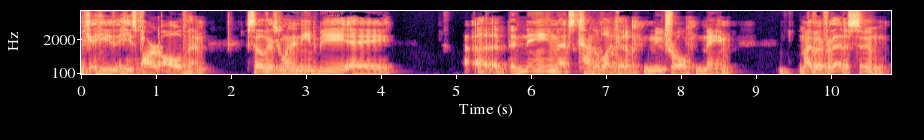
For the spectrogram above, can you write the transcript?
He, he's part all of them. So there's going to need to be a, a, a name that's kind of like a neutral name. My vote for that is Soong.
